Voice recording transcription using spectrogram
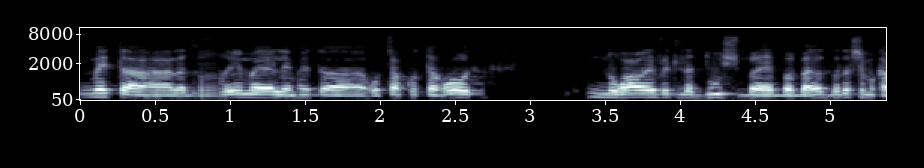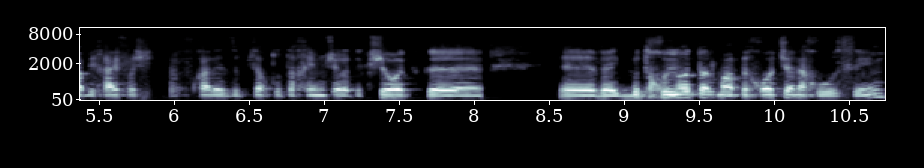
מתה על הדברים האלה, מתה, רוצה כותרות, נורא אוהבת לדוש בבעיות, בטח שמכבי חיפה שהפכה לאיזה בשר תותחים של התקשורת והתבדחויות על מהפכות שאנחנו עושים,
